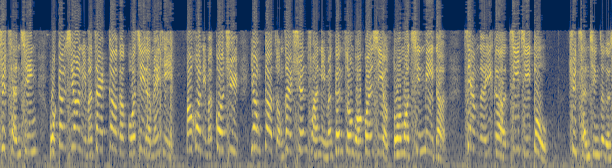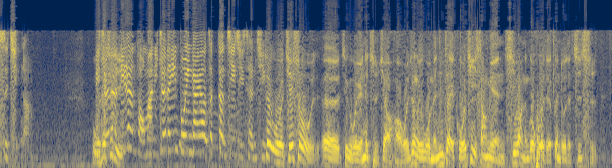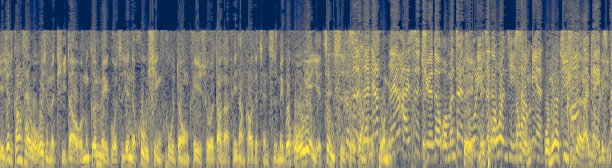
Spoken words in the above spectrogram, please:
去澄清。我更希望你们在各个国际的媒体，包括你们过去用各种在宣传你们跟中国关系有多么亲密的这样的一个积极度，去澄清这个事情啊。你觉得你认同吗？你觉得应不应该要这更积极澄清？对，我接受呃这个委员的指教哈。我认为我们在国际上面希望能够获得更多的支持。也就是刚才我为什么提到我们跟美国之间的互信互动，可以说到达非常高的层次。美国国务院也正式做这样的说明。人家还是觉得我们在处理这个问题上面，我们要继续的来努力。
